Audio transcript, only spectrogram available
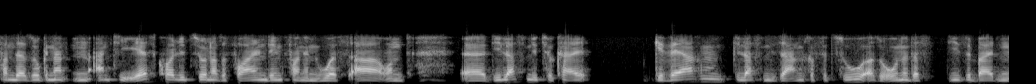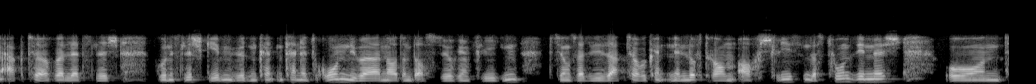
von der sogenannten Anti-IS-Koalition, also vor allen Dingen von den USA und äh, die lassen die Türkei gewähren, die lassen diese Angriffe zu. Also ohne dass diese beiden Akteure letztlich grünes Licht geben würden, könnten keine Drohnen über Nord- und Ostsyrien fliegen, beziehungsweise diese Akteure könnten den Luftraum auch schließen. Das tun sie nicht. Und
